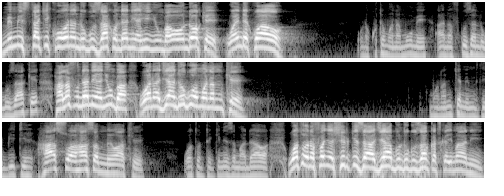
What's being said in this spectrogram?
mimi sitaki kuona ndugu zako ndani ya hii nyumba. Waondoke. Waende kwao. Unakuta mwanamume anafukuza ndugu zake. Halafu ndani ya nyumba wanajaa ndugu wa mwanamke mwanamke amemdhibiti haswa hasa mme wake. Watu wanatengeneza madawa. Watu wanafanya shirki za ajabu ndugu zangu katika imani.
